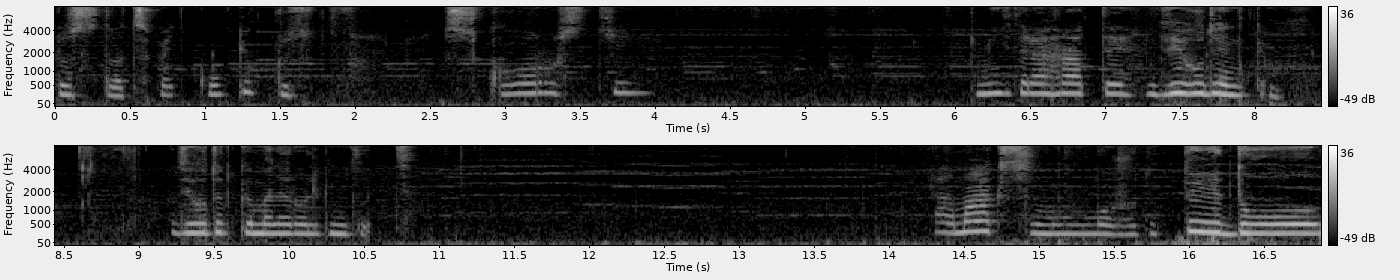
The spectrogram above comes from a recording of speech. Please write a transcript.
Плюс 25 кубків, плюс скорості. Мені треба грати 2 годинки. Дві годинки в мене ролик не длиться. Я максимум можу дійти до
